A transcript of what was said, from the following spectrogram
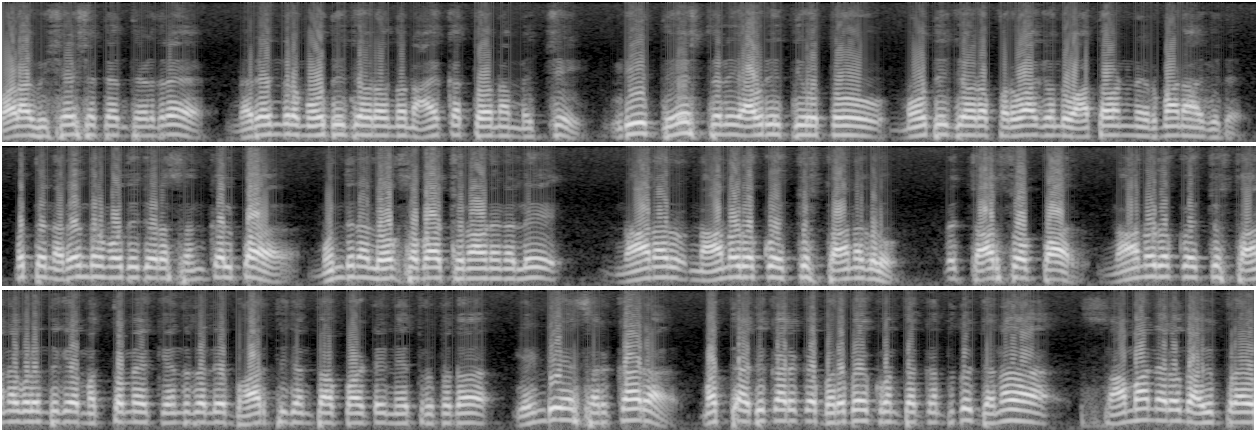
ಬಹಳ ವಿಶೇಷತೆ ಅಂತ ಹೇಳಿದ್ರೆ ನರೇಂದ್ರ ಮೋದಿಜಿಯವರ ಒಂದು ನಾಯಕತ್ವವನ್ನ ಮೆಚ್ಚಿ ಇಡೀ ದೇಶದಲ್ಲಿ ಯಾವ ರೀತಿ ಇವತ್ತು ಮೋದಿಜಿಯವರ ಪರವಾಗಿ ಒಂದು ವಾತಾವರಣ ನಿರ್ಮಾಣ ಆಗಿದೆ. ಮತ್ತೆ ನರೇಂದ್ರ ಮೋದಿಜಿಯವರ ಸಂಕಲ್ಪ ಮುಂದಿನ ಲೋಕಸಭಾ ಚುನಾವಣೆಯಲ್ಲಿ ನಾನೂರು, ನಾನೂರಕ್ಕೂ ಹೆಚ್ಚು ಸ್ಥಾನಗಳು ಚಾರ್ ಸೋ ಪಾರ್, ನಾನೂರಕ್ಕೂ ಹೆಚ್ಚು ಸ್ಥಾನಗಳೊಂದಿಗೆ ಮತ್ತೊಮ್ಮೆ ಕೇಂದ್ರದಲ್ಲಿ ಭಾರತೀಯ ಜನತಾ ಪಾರ್ಟಿ ನೇತೃತ್ವದ ಎನ್ ಸರ್ಕಾರ ಮತ್ತೆ ಅಧಿಕಾರಕ್ಕೆ ಬರಬೇಕು ಅಂತಕ್ಕಂಥದ್ದು ಜನ ಸಾಮಾನ್ಯರ ಒಂದು ಅಭಿಪ್ರಾಯ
